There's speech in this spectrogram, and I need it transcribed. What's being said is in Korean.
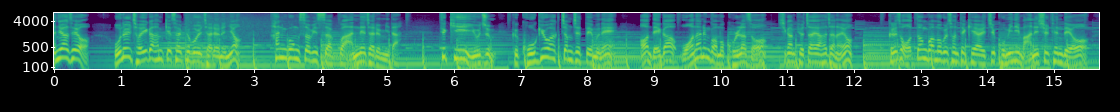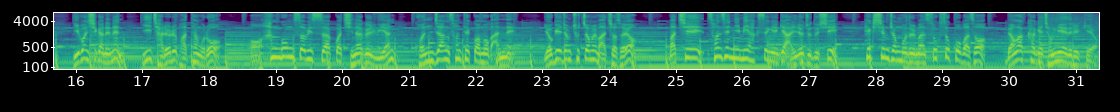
안녕하세요. 오늘 저희가 함께 살펴볼 자료는요. 항공서비스학과 안내 자료입니다. 특히 요즘 그 고교 학점제 때문에 어, 내가 원하는 과목 골라서 시간표 짜야 하잖아요. 그래서 어떤 과목을 선택해야 할지 고민이 많으실 텐데요. 이번 시간에는 이 자료를 바탕으로 어, 항공서비스학과 진학을 위한 권장 선택 과목 안내 여기에 좀 초점을 맞춰서요. 마치 선생님이 학생에게 알려주듯이 핵심 정보들만 쏙쏙 뽑아서 명확하게 정리해 드릴게요.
